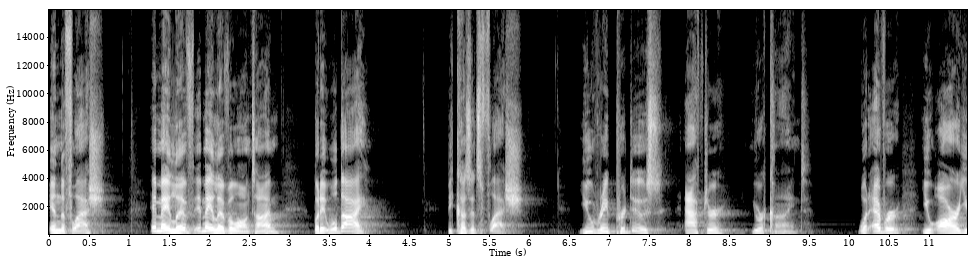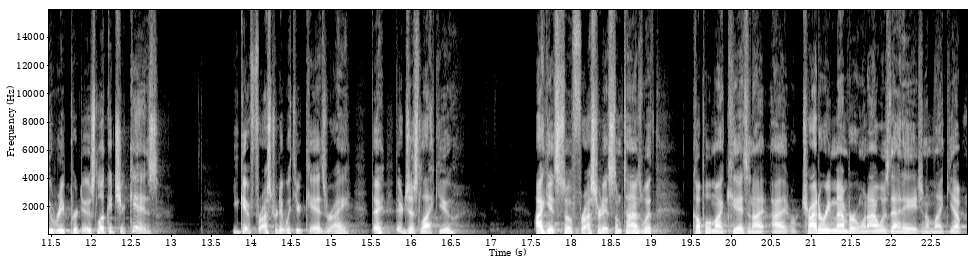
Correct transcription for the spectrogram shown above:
in the flesh. It may live, it may live a long time, but it will die because it's flesh. You reproduce after your kind. Whatever you are, you reproduce. Look at your kids. You get frustrated with your kids, right? They're, they're just like you. I get so frustrated sometimes with a couple of my kids, and I, I try to remember when I was that age, and I'm like, yep,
